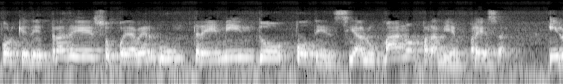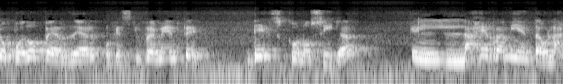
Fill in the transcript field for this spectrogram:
porque detrás de eso puede haber un tremendo potencial humano para mi empresa. Y lo puedo perder porque simplemente desconocía las herramientas o las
